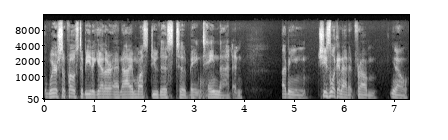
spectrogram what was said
we're supposed to be together and I must do this to maintain that. And I mean she's looking at it from you know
